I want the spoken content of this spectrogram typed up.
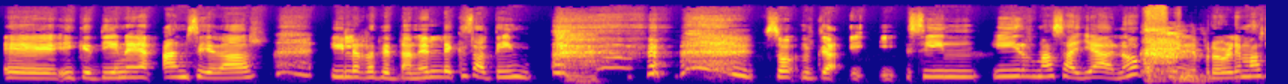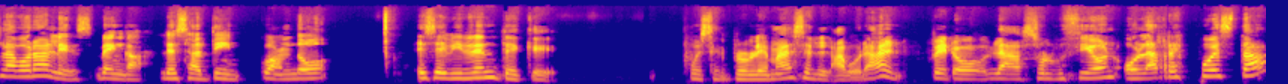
eh, y que tiene ansiedad y le recetan el Lexatin. so, y, y, sin ir más allá, ¿no? Porque tiene problemas laborales, venga, Lexatin, cuando es evidente que pues el problema es el laboral, pero la solución o la respuesta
